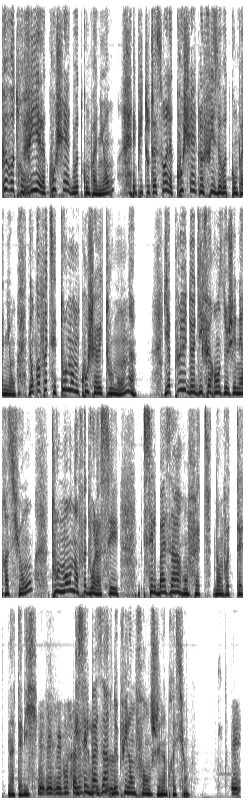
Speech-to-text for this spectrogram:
que votre fille, elle a couché avec votre compagnon, et puis de toute façon, elle a couché avec le fils de votre compagnon. Donc en fait, c'est tout le monde couche avec tout le monde. Il n'y a plus de différence de génération. Tout le monde, en fait, voilà, c'est c'est le bazar en fait dans votre tête, Nathalie. Et c'est le bazar depuis l'enfance, j'ai l'impression. Et,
